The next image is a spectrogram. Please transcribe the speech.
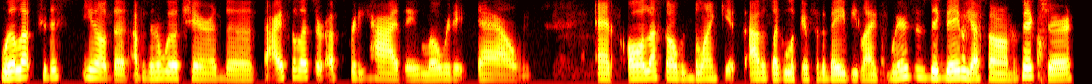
wheel up to this, you know, the I was in a wheelchair, the, the isolettes are up pretty high. They lowered it down. And all I saw was blankets. I was like looking for the baby, like, where's this big baby I saw in the picture?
